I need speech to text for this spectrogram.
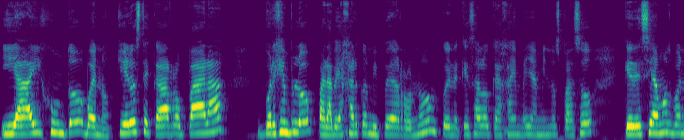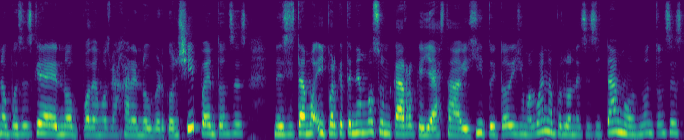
y ahí junto, bueno, quiero este carro para por ejemplo, para viajar con mi perro, ¿no? Que es algo que a Jaime y a mí nos pasó, que decíamos, bueno, pues es que no podemos viajar en Uber con Ship, entonces necesitamos, y porque teníamos un carro que ya estaba viejito y todo, dijimos, bueno, pues lo necesitamos, ¿no? Entonces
